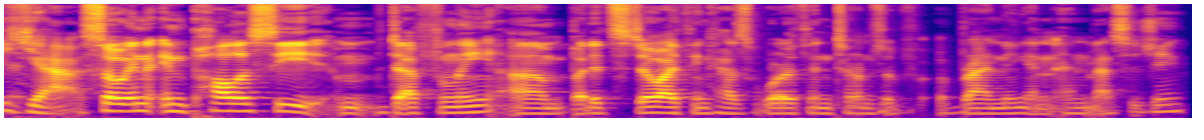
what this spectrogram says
Yeah. So in, in policy, mm, definitely, um, but it still I think has worth in terms of branding and, and messaging.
